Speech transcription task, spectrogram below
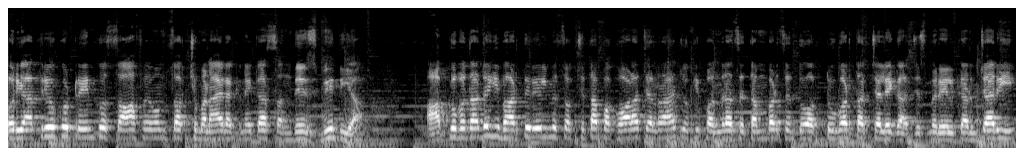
और यात्रियों को ट्रेन को साफ़ एवं स्वच्छ बनाए रखने का संदेश भी दिया। आपको बता दें कि भारतीय रेल में स्वच्छता पखवाड़ा चल रहा है जो कि 15 सितंबर से 2 अक्टूबर तक चलेगा जिसमें रेल कर्मचारी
